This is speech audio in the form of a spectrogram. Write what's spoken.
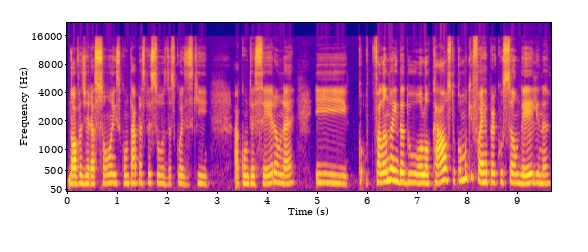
novas gerações, contar para as pessoas das coisas que aconteceram, né? E falando ainda do Holocausto, como que foi a repercussão dele, né?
